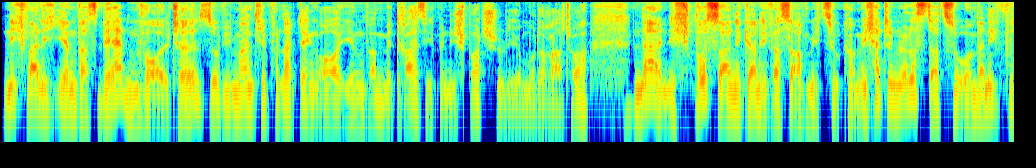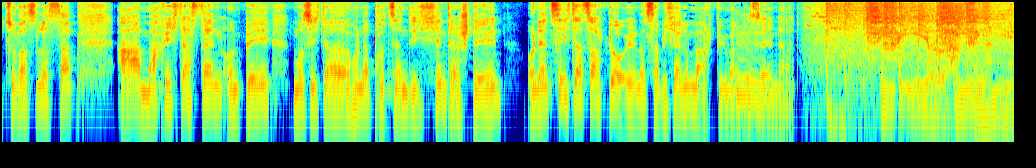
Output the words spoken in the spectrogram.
nicht weil ich irgendwas werden wollte, so wie manche vielleicht denken, oh, irgendwann mit 30 bin ich Sportstudio-Moderator. Nein, ich wusste eigentlich gar nicht, was da auf mich zukommt. Ich hatte nur Lust dazu. Und wenn ich zu was Lust habe, A, mache ich das denn? Und B, muss ich da hundertprozentig hinterstehen? Und dann ziehe ich das auch durch. Und das habe ich ja gemacht, wie man hm. gesehen hat. Viel, viel,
